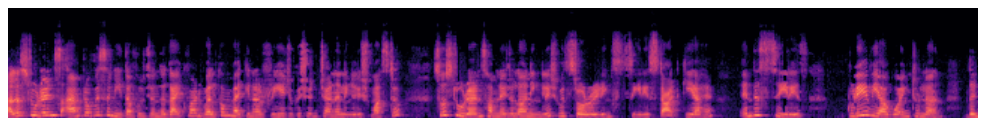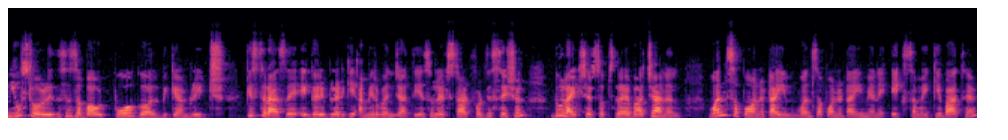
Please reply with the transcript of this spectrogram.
Hello students I am professor Neeta Phulchand Gaikwad welcome back in our free education channel English master so students हमने जो learn English with story reading series start किया है. In this series today we are going to learn the new story this is about poor girl became rich किस तरह से एक गरीब लड़की अमीर बन जाती है? So let start for this session do like share subscribe our channel once upon a time once upon a time यानी एक समय की बात है.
